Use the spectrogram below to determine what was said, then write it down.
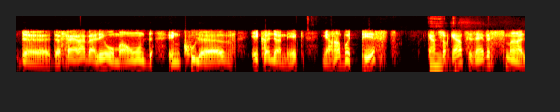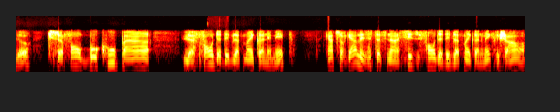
de, de faire avaler au monde une couleuvre économique. Mais en bout de piste, quand tu mm. regardes ces investissements-là, qui se font beaucoup par le Fonds de développement économique, quand tu regardes les états financiers du Fonds de développement économique, Richard,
